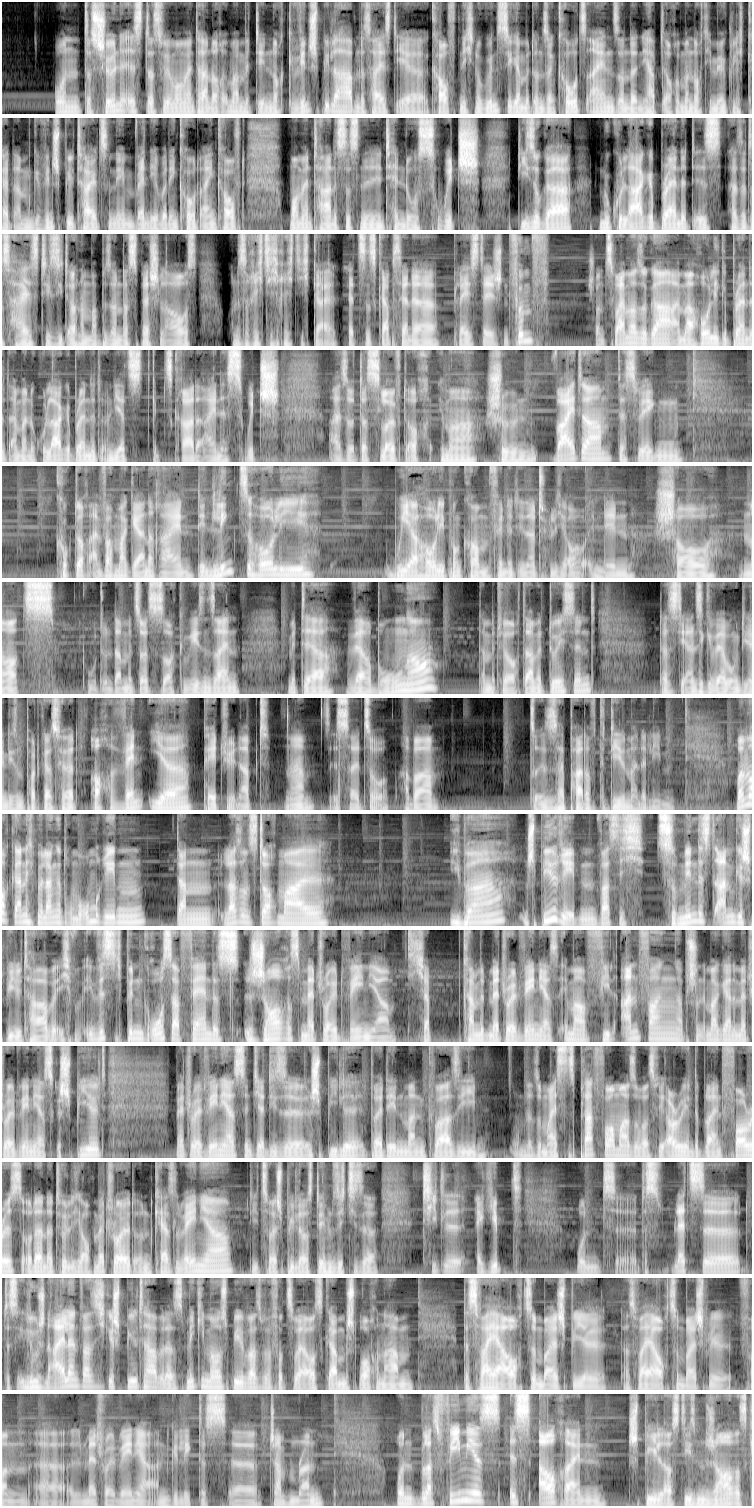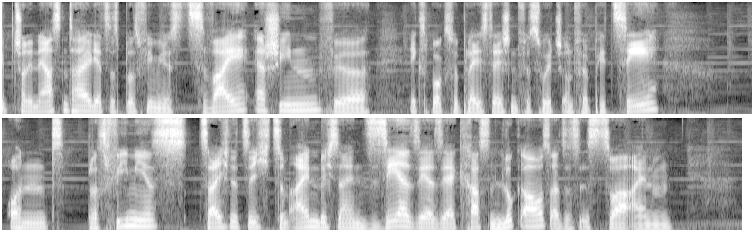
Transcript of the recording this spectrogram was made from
Und das Schöne ist, dass wir momentan auch immer mit denen noch Gewinnspiele haben. Das heißt, ihr kauft nicht nur günstiger mit unseren Codes ein, sondern ihr habt auch immer noch die Möglichkeit, am Gewinnspiel teilzunehmen, wenn ihr über den Code einkauft. Momentan ist das eine Nintendo Switch, die sogar Nukular gebrandet ist. Also das heißt, die sieht auch nochmal besonders special aus und ist richtig, richtig geil. Letztens gab es ja eine PlayStation 5, schon zweimal sogar. Einmal Holy gebrandet, einmal Nukular gebrandet und jetzt gibt es gerade eine Switch. Also das läuft auch immer schön weiter. Deswegen guckt doch einfach mal gerne rein. Den Link zu Holy, weareholy.com, findet ihr natürlich auch in den Show Notes. Gut, und damit soll es auch gewesen sein mit der Werbung, damit wir auch damit durch sind. Das ist die einzige Werbung, die ihr in diesem Podcast hört, auch wenn ihr Patreon habt. Ne? Das ist halt so. Aber so ist es halt part of the deal, meine Lieben. Wollen wir auch gar nicht mehr lange drum reden? Dann lass uns doch mal über ein Spiel reden, was ich zumindest angespielt habe. Ich, ihr wisst, ich bin ein großer Fan des Genres Metroidvania. Ich hab, kann mit Metroidvanias immer viel anfangen, habe schon immer gerne Metroidvanias gespielt. Metroidvanias sind ja diese Spiele, bei denen man quasi, also meistens Plattformer, sowas wie Ori and the Blind Forest oder natürlich auch Metroid und Castlevania, die zwei Spiele, aus denen sich dieser Titel ergibt. Und äh, das letzte, das Illusion Island, was ich gespielt habe, das Mickey Mouse Spiel, was wir vor zwei Ausgaben besprochen haben, das war ja auch zum Beispiel, das war ja auch zum Beispiel von äh, Metroidvania angelegtes äh, Jump'n'Run. Und Blasphemous ist auch ein Spiel aus diesem Genre. Es gibt schon den ersten Teil, jetzt ist Blasphemous 2 erschienen für Xbox, für PlayStation, für Switch und für PC. Und Blasphemous zeichnet sich zum einen durch seinen sehr, sehr, sehr krassen Look aus. Also es ist zwar ein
